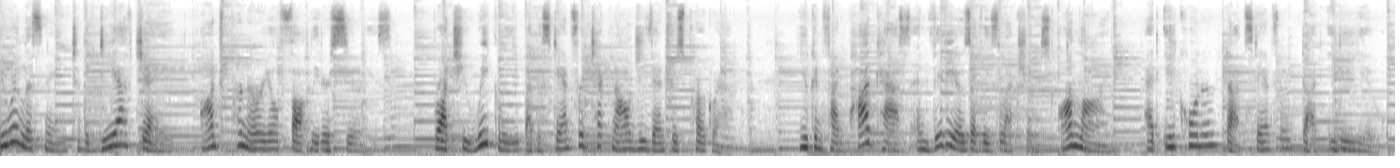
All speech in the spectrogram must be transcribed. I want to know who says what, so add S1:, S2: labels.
S1: You are listening to the DFJ Entrepreneurial Thought Leader Series, brought to you weekly by the Stanford Technology Ventures Program. You can find podcasts and videos of these lectures online at ecorner.stanford.edu.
